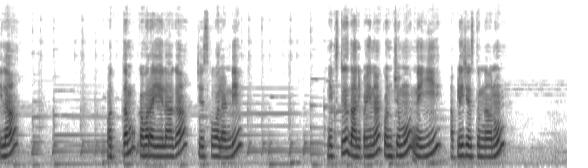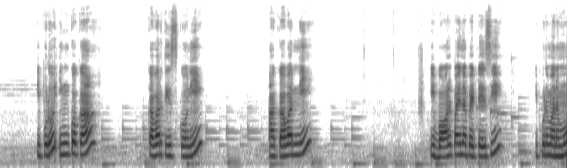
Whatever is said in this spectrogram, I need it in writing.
ఇలా మొత్తం కవర్ అయ్యేలాగా చేసుకోవాలండి. నెక్స్ట్ దానిపైన కొంచెము నెయ్యి అప్లై చేస్తున్నాను. ఇప్పుడు ఇంకొక కవర్ తీసుకొని ఆ కవర్ని ఈ బాల్ పైన పెట్టేసి ఇప్పుడు మనము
